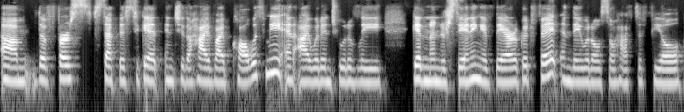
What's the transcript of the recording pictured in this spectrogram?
um, the first step is to get into the high vibe call with me. And I would intuitively get an understanding if they are a good fit. And they would also have to feel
